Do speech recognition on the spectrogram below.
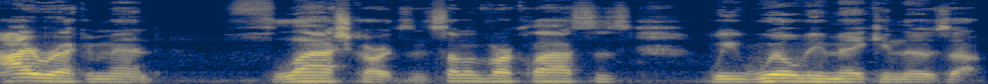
I recommend flashcards. In some of our classes, we will be making those up.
